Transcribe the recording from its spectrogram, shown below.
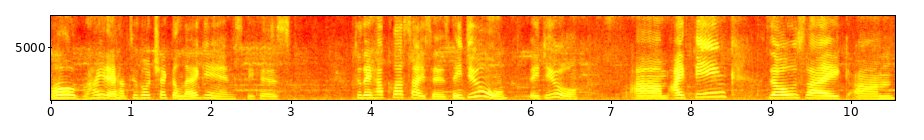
Oh, right. I have to go check the leggings because do they have plus sizes? They do. They do. Um, I think those like um,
